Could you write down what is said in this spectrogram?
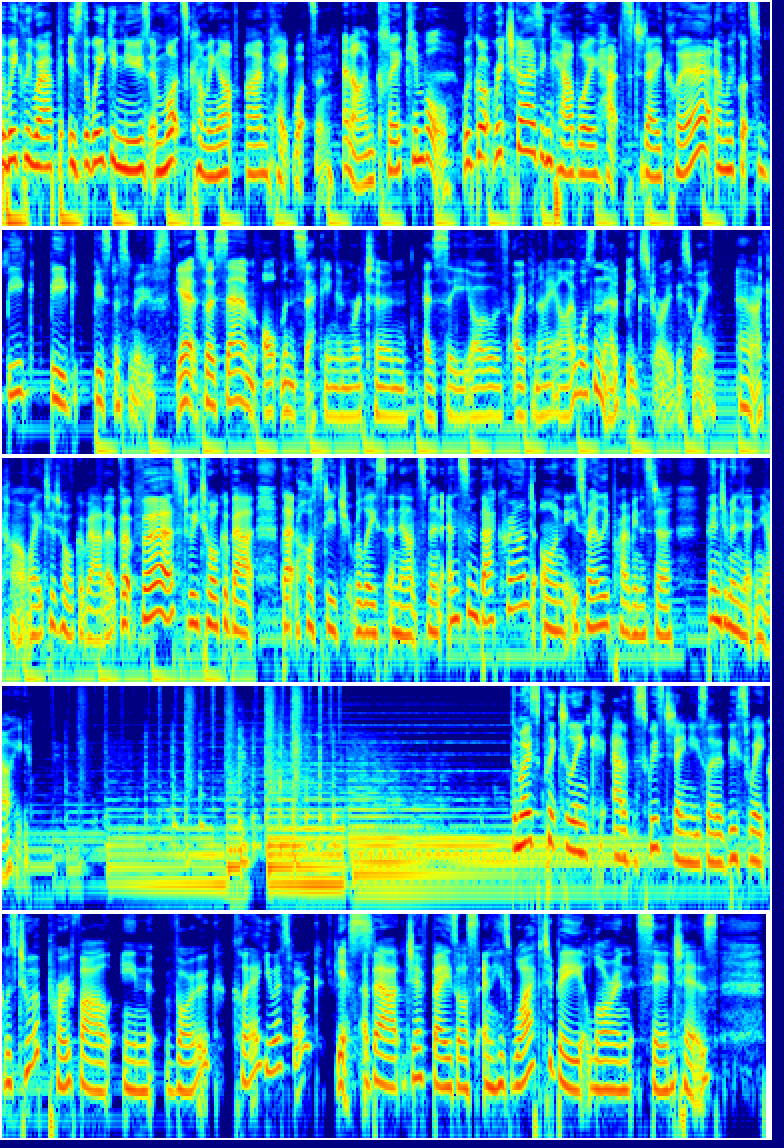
The weekly wrap is the week in news and what's coming up. I'm Kate Watson. And I'm Claire Kimball. We've got rich guys in cowboy hats today, Claire, and we've got some big, big business moves. Yeah, so Sam Altman sacking and return as CEO of OpenAI. Wasn't that a big story this week? And I can't wait to talk about it. But first, we talk about that hostage release announcement and some background on Israeli Prime Minister Benjamin Netanyahu. The most clicked link out of the Squiz Today newsletter this week was to a profile in Vogue, Claire, US Vogue? Yes. About Jeff Bezos and his wife to be, Lauren Sanchez.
